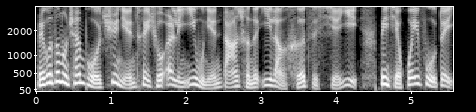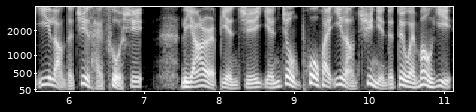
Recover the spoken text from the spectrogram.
美国总统川普去年退出二零一五年达成的伊朗核子协议，并且恢复对伊朗的制裁措施。里亚尔贬值严重破坏伊朗去年的对外贸易，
